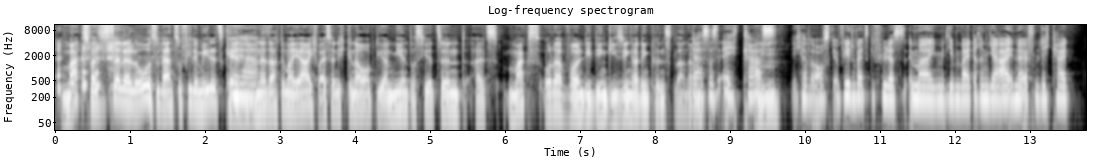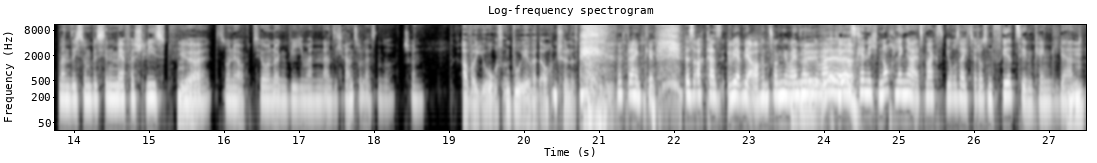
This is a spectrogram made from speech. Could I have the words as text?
Max, was ist da, da los? Du lernst so viele Mädels kennen. Ja. Und er sagte mal, ja, ich weiß ja nicht genau, ob die an mir interessiert sind als Max oder wollen die den Giesinger, den Künstler. Ne? Das ist echt krass. Mhm. Ich habe auch auf jeden Fall das Gefühl, dass immer mit jedem weiteren Jahr in der Öffentlichkeit man sich so ein bisschen mehr verschließt für Mhm. so eine Option, irgendwie jemanden an sich ranzulassen. So schon. Aber Joris und du, ihr werdet auch ein schönes Paar gewesen. Danke. Das ist auch krass. Wir haben ja auch einen Song gemeinsam Ja, gemacht. ja, ja. Joris kenne ich noch länger als Max. Joris habe ich 2014 kennengelernt. Mhm.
